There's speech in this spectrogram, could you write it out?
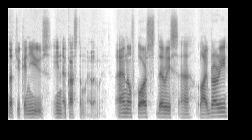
that you can use in a custom element. And of course, there is a library.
